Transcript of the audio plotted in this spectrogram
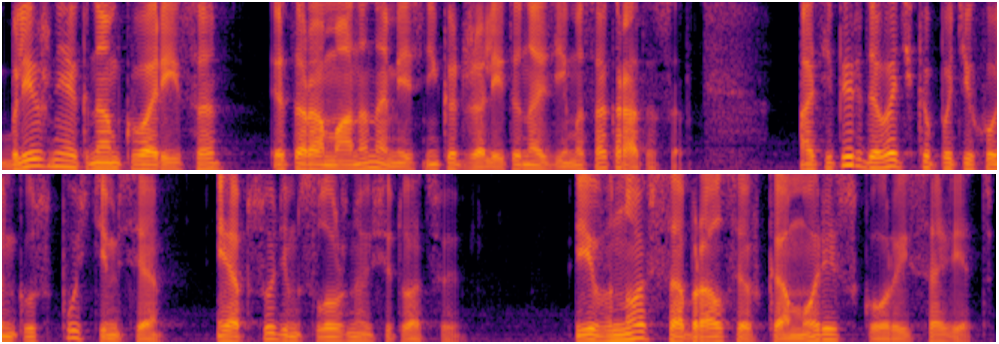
«Ближняя к нам Квариса это романа наместника Джалита Назима Сократоса. А теперь давайте-ка потихоньку спустимся и обсудим сложную ситуацию. И вновь собрался в Каморе скорый совет.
